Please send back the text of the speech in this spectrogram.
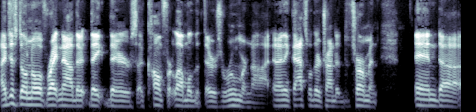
I just don't know if right now they, they there's a comfort level that there's room or not. And I think that's what they're trying to determine. And uh,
